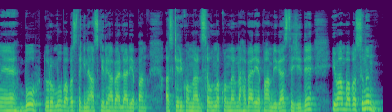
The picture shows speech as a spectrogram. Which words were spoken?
e, bu durumu babası da yine askeri haberler yapan, askeri konularda, savunma konularında haber yapan bir gazeteciydi. Ivan babasının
